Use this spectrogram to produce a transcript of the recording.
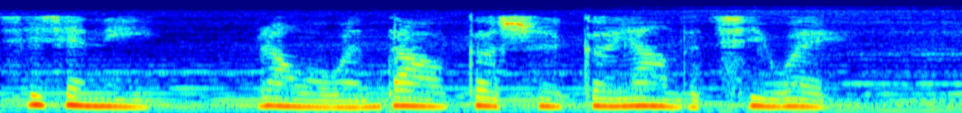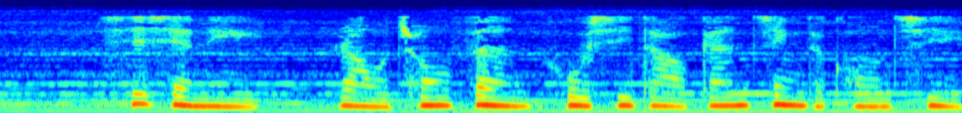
谢谢你让我闻到各式各样的气味。谢谢你让我充分呼吸到干净的空气。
